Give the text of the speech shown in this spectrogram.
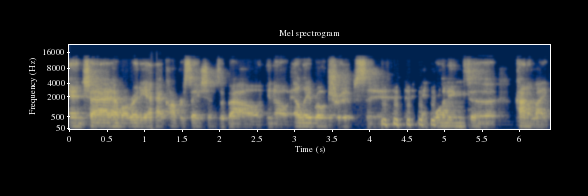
and Chad have already had conversations about, you know, LA road trips and, and wanting to kind of like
